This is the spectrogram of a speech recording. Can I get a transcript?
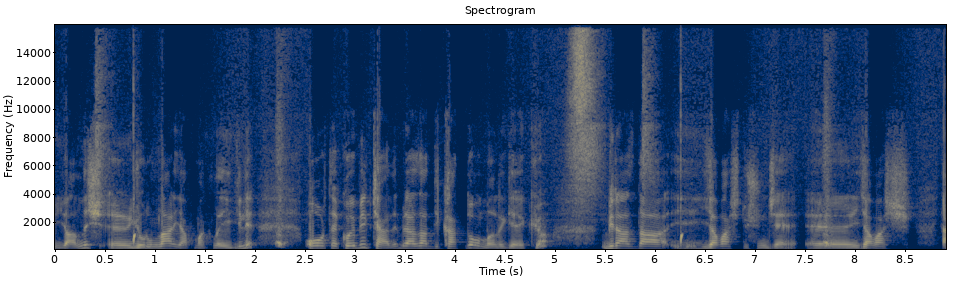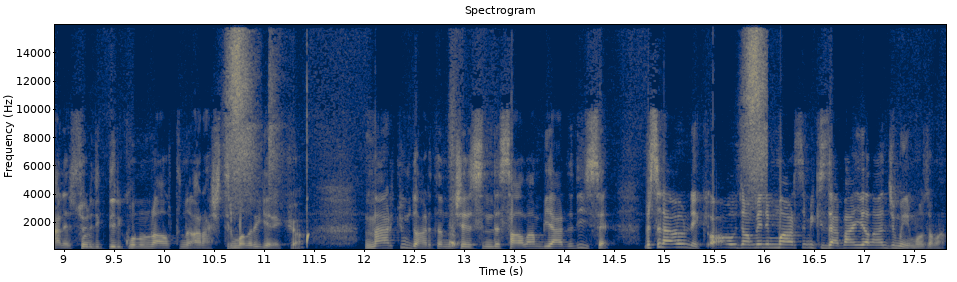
yanlış e, yorumlar yapmakla ilgili ortaya koyabilirken de biraz daha dikkatli olmaları gerekiyor. Biraz daha e, yavaş düşünce, e, yavaş yani söyledikleri konunun altını araştırmaları gerekiyor. Merkür de haritanın içerisinde sağlam bir yerde değilse mesela örnek Aa, hocam benim Mars'ım ikizler ben yalancı mıyım o zaman?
